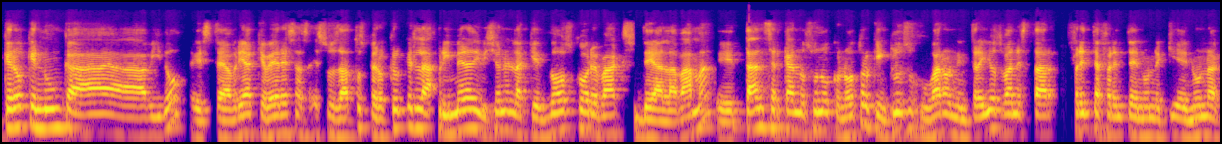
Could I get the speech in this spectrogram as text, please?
creo que nunca ha habido. Este, habría que ver esos datos, pero creo que es la primera división en la que dos corebacks de Alabama, eh, tan cercanos uno con otro, que incluso jugaron entre ellos, van a estar frente a frente en, un, en, una,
